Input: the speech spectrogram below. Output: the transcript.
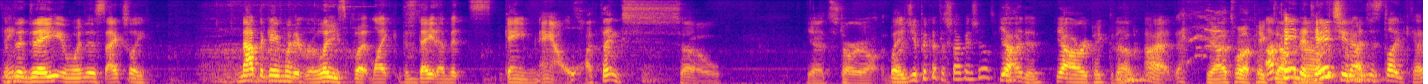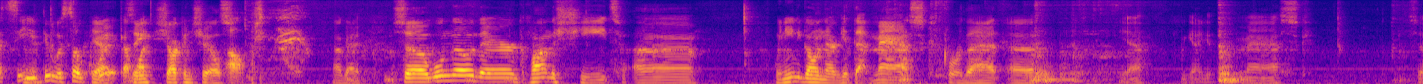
think. The date and when this actually, not the game when it released, but like the date of its game now. I think so. Yeah, it started on. Wait, did you pick up the shotgun shells? Yeah, I did. Yeah, I already picked it up. All right. Yeah, that's what I picked I'm up. paying and now- attention. I just like I see you do it so Yeah, quick. I'm see, like, shotgun shells. oh, Okay, so we'll go there, combine the sheet. Uh, we need to go in there and get that mask for that. Uh, yeah, we gotta get that mask. So,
